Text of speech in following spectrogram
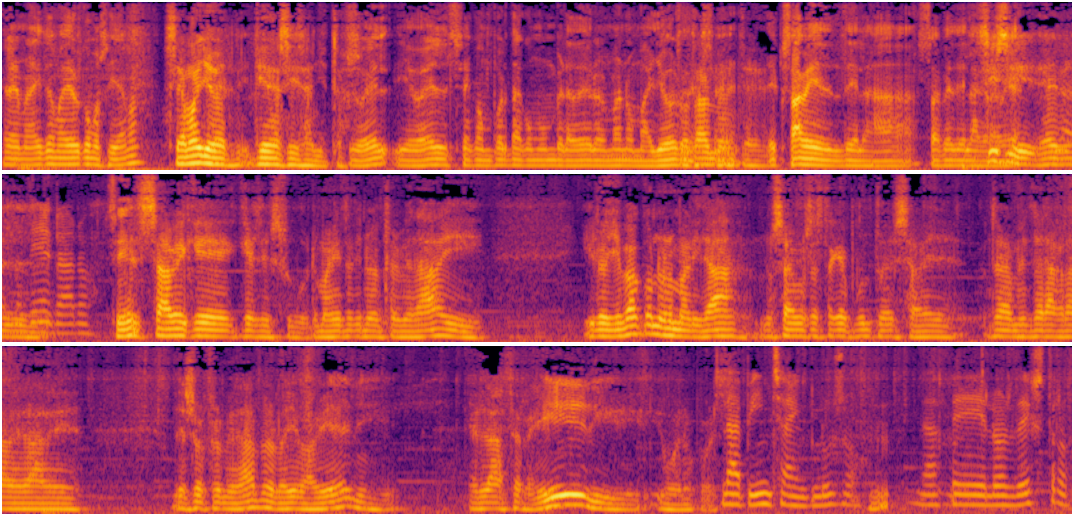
¿El hermanito mayor cómo se llama? Se llama Joel y tiene seis añitos. Joel, Joel se comporta como un verdadero hermano mayor. Totalmente. eh, sabe de la, sabe de la Sí, sí, gravedad. Lo tiene él, claro. Sí. él sabe que, que su hermanito tiene una enfermedad y, y lo lleva con normalidad. No sabemos hasta qué punto él sabe realmente la gravedad de, de su enfermedad, pero lo lleva bien y él la hace reír y, y bueno, pues... La pincha incluso. Le hace los dextros.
